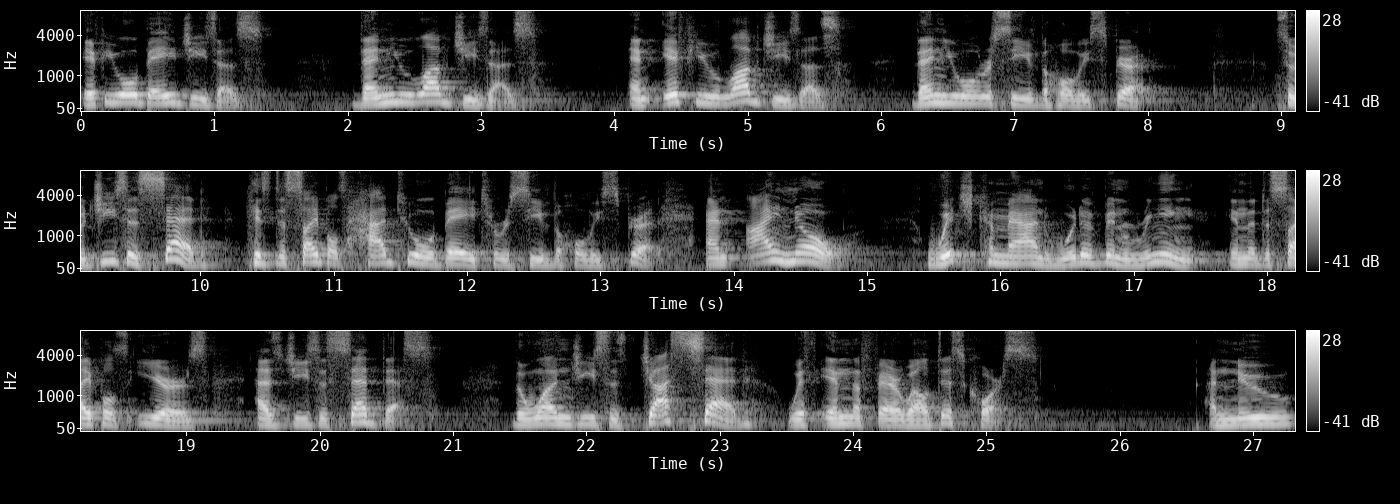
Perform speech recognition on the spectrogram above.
if you obey Jesus then you love Jesus and if you love Jesus then you will receive the Holy Spirit so Jesus said his disciples had to obey to receive the Holy Spirit and I know which command would have been ringing in the disciples' ears as Jesus said this the one Jesus just said within the farewell discourse. A new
